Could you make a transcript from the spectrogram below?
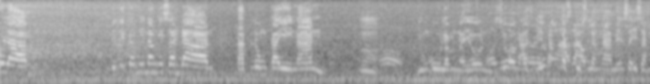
ulam, bili kami ng isang daan, tatlong kainan. mm, Yung ulam na yon. So, ang, yun ang gastos lang namin sa isang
